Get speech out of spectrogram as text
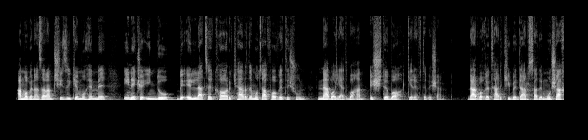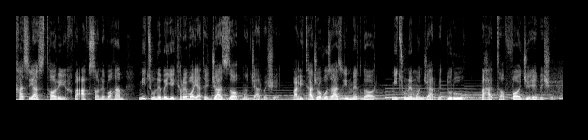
اما به نظرم چیزی که مهمه اینه که این دو به علت کارکرد متفاوتشون نباید با هم اشتباه گرفته بشن. در واقع ترکیب درصد مشخصی از تاریخ و افسانه با هم می‌تونه به یک روایت جذاب منجر بشه. ولی تجاوز از این مقدار می‌تونه منجر به دروغ و حتی فاجعه بشه.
